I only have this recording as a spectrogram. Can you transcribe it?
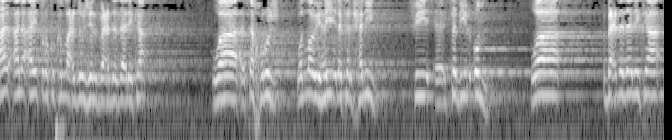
ألا يتركك الله عز وجل بعد ذلك؟ وتخرج والله يهيئ لك الحليب. في ثدي الأم. وبعد ذلك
